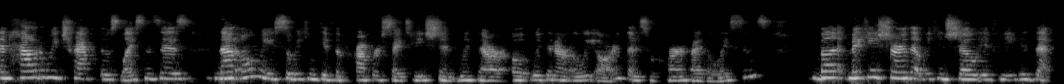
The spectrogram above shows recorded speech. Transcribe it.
and how do we track those licenses, not only so we can give the proper citation with our, within our OER that is required by the license, but making sure that we can show, if needed, that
